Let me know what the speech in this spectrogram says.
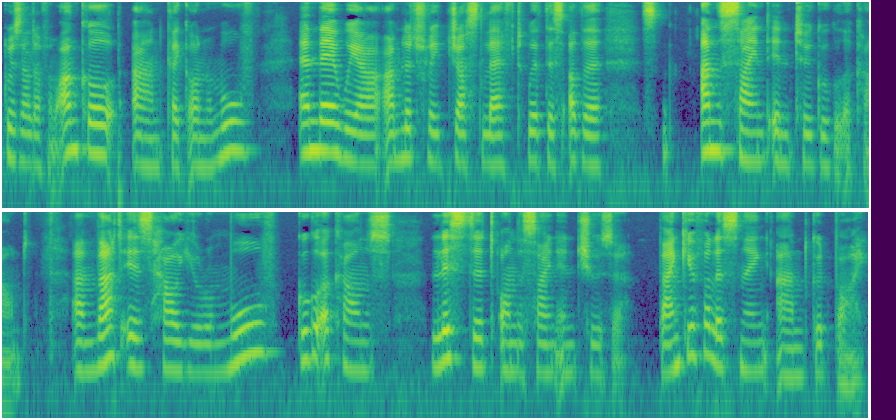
Griselda from Uncle and click on remove, and there we are, I'm literally just left with this other unsigned into Google account. And that is how you remove Google accounts listed on the sign in chooser. Thank you for listening and goodbye.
